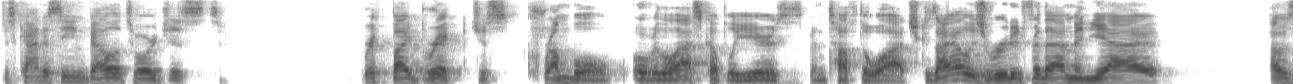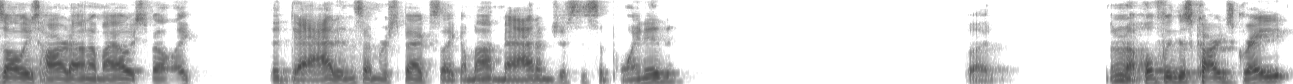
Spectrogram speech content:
just kind of seeing Bellator just brick by brick just crumble over the last couple of years has been tough to watch because I always rooted for them. And yeah, I, I was always hard on them. I always felt like the dad in some respects. Like I'm not mad, I'm just disappointed. But I don't know. Hopefully this card's great.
